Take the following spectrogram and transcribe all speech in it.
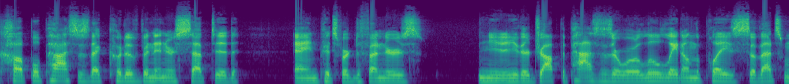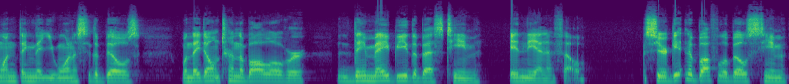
couple passes that could have been intercepted, and Pittsburgh defenders either dropped the passes or were a little late on the plays. So that's one thing that you want to see the Bills when they don't turn the ball over. They may be the best team in the NFL. So you're getting a Buffalo Bills team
